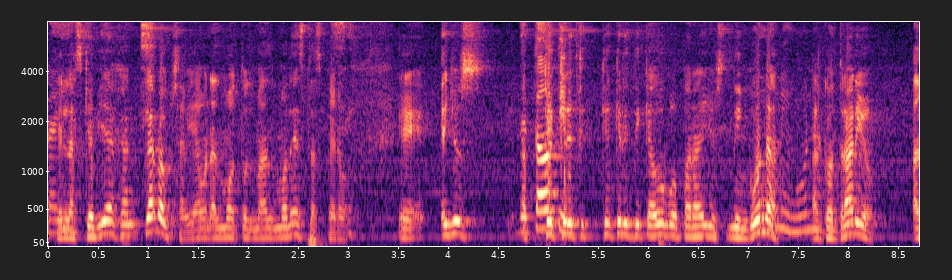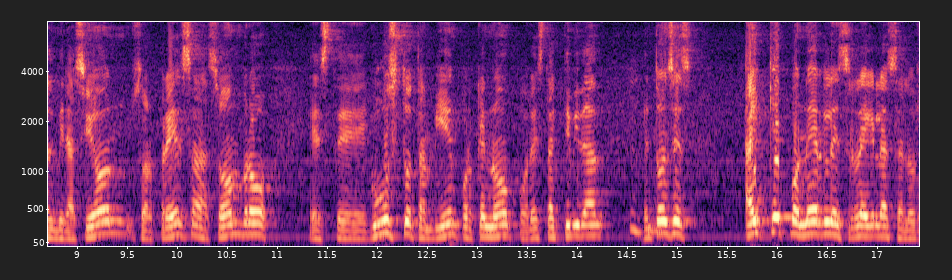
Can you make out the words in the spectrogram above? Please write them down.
en las que viajan. Claro, pues había unas motos más modestas, pero eh, ellos, ¿qué, ¿qué, crítica hubo para ellos? Ninguna. ninguna. Al contrario, admiración, sorpresa, asombro, este gusto también, ¿por qué no? Por esta actividad. Entonces, hay que ponerles reglas a los,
